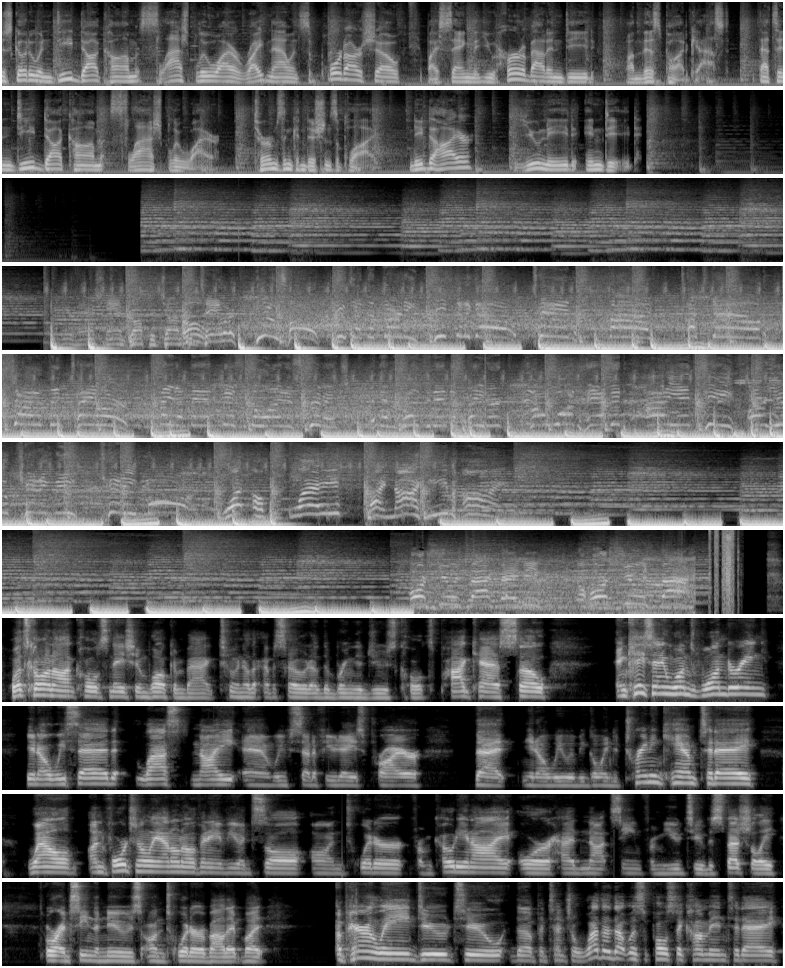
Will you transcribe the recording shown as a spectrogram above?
Just go to Indeed.com slash BlueWire right now and support our show by saying that you heard about Indeed on this podcast. That's Indeed.com slash BlueWire. Terms and conditions apply. Need to hire? You need Indeed. Hand drop to Jonathan oh. Taylor. Huge hole. He's at the 30. He's going to go. 10, man the line of scrimmage and then runs it into Pater for a one-handed INT. Are you kidding me? Kenny Moore. What a play by Nyheim Hines! Horseshoe is back, baby. The horseshoe is back. What's going on, Colts Nation? Welcome back to another episode of the Bring the Juice Colts podcast. So, in case anyone's wondering, you know, we said last night and we've said a few days prior that, you know, we would be going to training camp today. Well, unfortunately, I don't know if any of you had saw on Twitter from Cody and I or had not seen from YouTube, especially, or had seen the news on Twitter about it, but apparently due to the potential weather that was supposed to come in today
